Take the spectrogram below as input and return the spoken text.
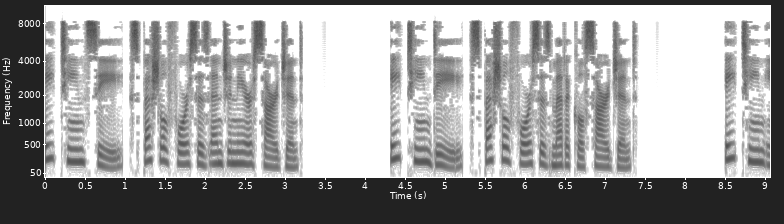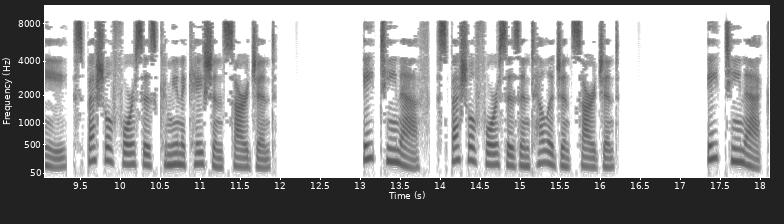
18C, Special Forces Engineer Sergeant. 18D, Special Forces Medical Sergeant 18E, Special Forces Communications Sergeant. 18F, Special Forces Intelligence Sergeant. 18X,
